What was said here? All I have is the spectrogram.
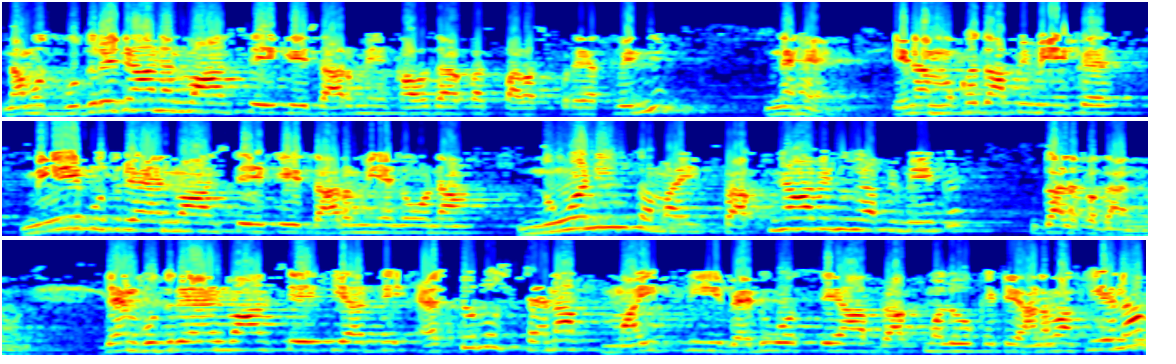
නමුත් බුදුරජාණන් වහන්සේගේ ධර්මයේ කවදාකවත් පරස්පරයක් වෙන්නේ නැහැ. එහෙනම් මොකද අපි මේක මේ බුදුරජාණන් වහන්සේගේ ධර්මය නෝනා නුවණින් තමයි ප්‍රඥාවෙනුයි අපි මේක ගලප ගන්න ඕනේ. දැන් බුදුරජාණන් වහන්සේ කියද්දී ඇසුරු සැනක් මෛත්‍රී වැඩුවොත් එයා බ්‍රහ්ම ලෝකෙට යනවා කියලා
